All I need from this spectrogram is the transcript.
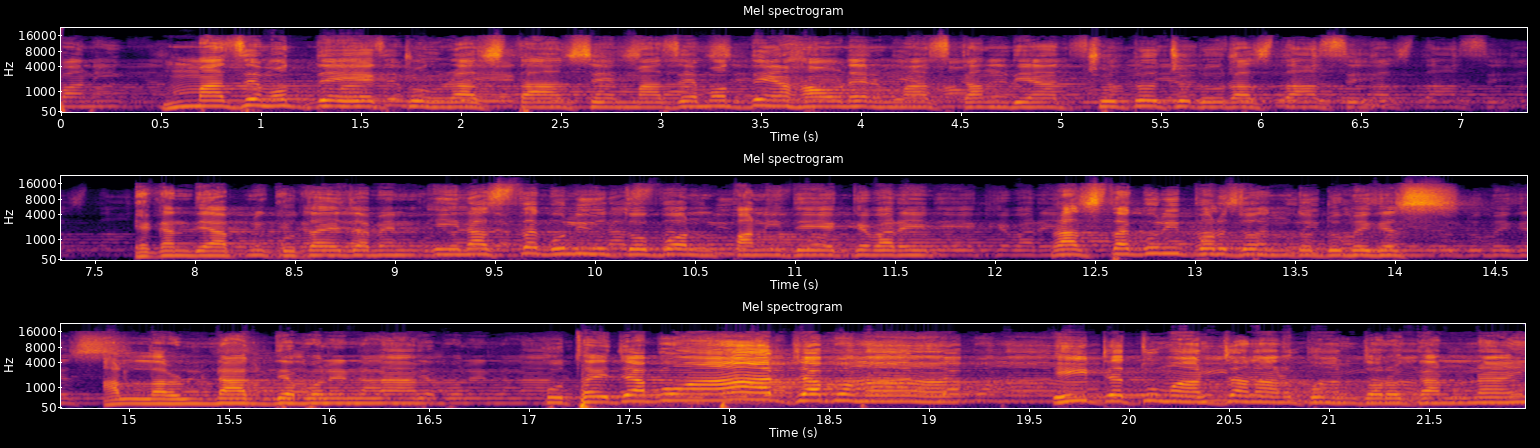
পানি মাঝে মধ্যে একটু রাস্তা আছে, মাঝে মধ্যে হাওড়ের মাঝখান দিয়া ছোট ছোট রাস্তা আছে। এখান দিয়ে আপনি কোথায় যাবেন? এই রাস্তাগুলি তো বল পানিতে একেবারে। রাস্তাগুলি পর্যন্ত ডুবে গেছে। আল্লাহর ডাক দিয়ে বলেন না, কোথায় যাব আর যাব না? এইটা তোমার জানার কোনো দরকার নাই।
